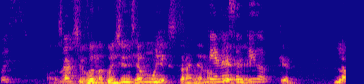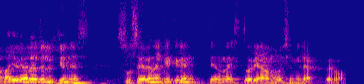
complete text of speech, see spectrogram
Pues, O sea, sí fue una coincidencia muy extraña, ¿no? Tiene que, sentido. Que la mayoría de las religiones, su ser en el que creen, tiene una historia muy similar, pero...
